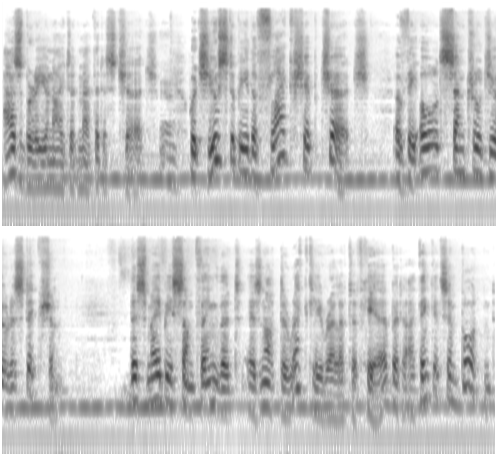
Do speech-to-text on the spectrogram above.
Asbury United Methodist Church, Yeah. which used to be the flagship church of the old central jurisdiction. This may be something that is not directly relative here, but I think it's important.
